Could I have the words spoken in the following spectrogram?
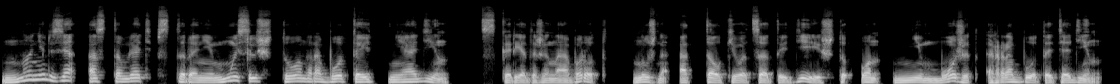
но нельзя оставлять в стороне мысль, что он работает не один. Скорее даже наоборот. Нужно отталкиваться от идеи, что он не может работать один.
